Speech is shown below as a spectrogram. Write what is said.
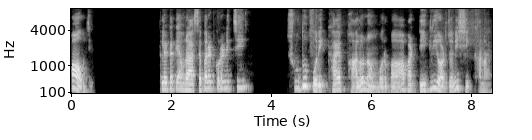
হওয়া উচিত। তাহলে এটাকে আমরা সেপারেট করে নিচ্ছি। শুধু পরীক্ষায় ভালো নম্বর পাওয়া বা ডিগ্রি অর্জনই শিক্ষা নয়।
